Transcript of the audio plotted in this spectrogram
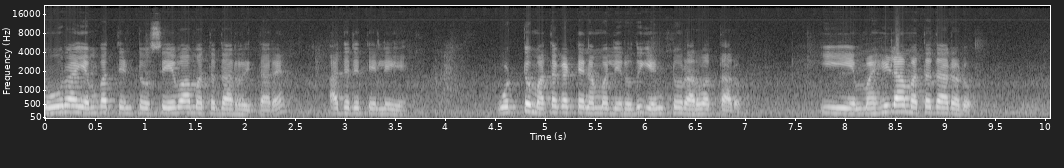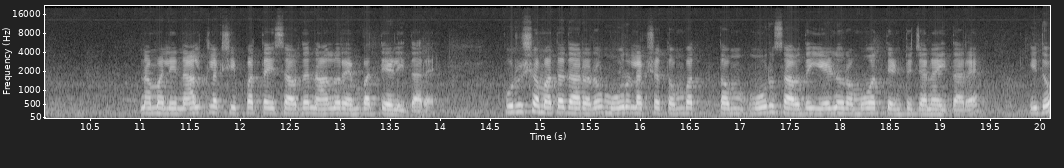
ನೂರ ಎಂಬತ್ತೆಂಟು ಸೇವಾ ಮತದಾರರಿದ್ದಾರೆ ಅದೇ ರೀತಿಯಲ್ಲಿ ಒಟ್ಟು ಮತಗಟ್ಟೆ ನಮ್ಮಲ್ಲಿರೋದು ಎಂಟುನೂರ ಅರವತ್ತಾರು. ಈ ಮಹಿಳಾ ಮತದಾರರು ನಮ್ಮಲ್ಲಿ ನಾಲ್ಕು ಲಕ್ಷ ಇಪ್ಪತ್ತೈದು ಸಾವಿರದ ನಾನ್ನೂರ ಎಂಬತ್ತೇಳಿದ್ದಾರೆ ಪುರುಷ ಮತದಾರರು ಮೂರು ಲಕ್ಷ ತೊಂಬತ್ತ, ಮೂರು ಸಾವಿರದ ಏಳ್ನೂರ ಮೂವತ್ತೆಂಟು ಜನ ಇದ್ದಾರೆ. ಇದು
